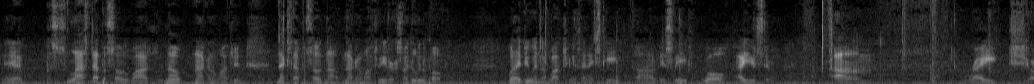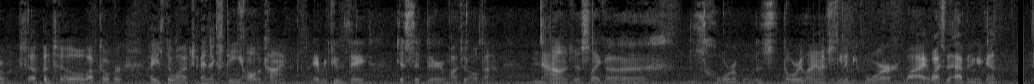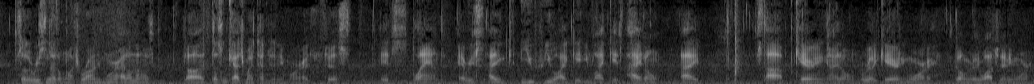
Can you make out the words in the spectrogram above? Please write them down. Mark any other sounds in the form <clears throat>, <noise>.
Yeah, last episode watch. No, not gonna watch it. Next episode, not not gonna watch it either. So I delete them both. What I do end up watching is NXT. obviously, well, I used to. Um, right up until October, I used to watch NXT all the time. Every Tuesday, just sit there and watch it all the time. Now it's just like, uh, this is horrible. This storyline, I've seen it before. Why? Why is it happening again? So the reason I don't watch Raw anymore, I don't know. Uh, it doesn't catch my attention anymore. It's just, it's bland. Every, I, you, you like it, you like it. I don't. I stopped caring. I don't really care anymore. I don't really watch it anymore.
